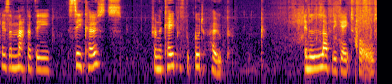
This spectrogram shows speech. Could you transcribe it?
Here's a map of the sea coasts from the Cape of Good Hope in a lovely gatefold.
